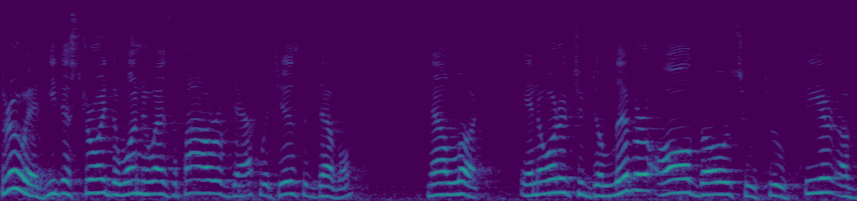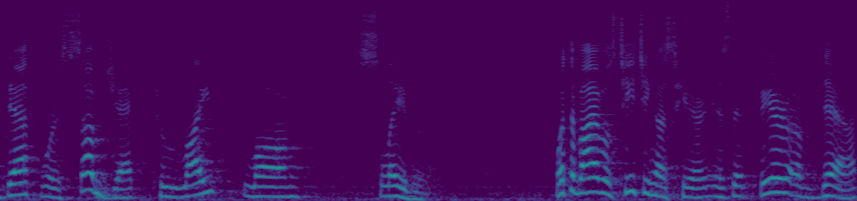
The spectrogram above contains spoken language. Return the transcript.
Through it, he destroyed the one who has the power of death, which is the devil. Now look, in order to deliver all those who through fear of death were subject to lifelong slavery. What the Bible is teaching us here is that fear of death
